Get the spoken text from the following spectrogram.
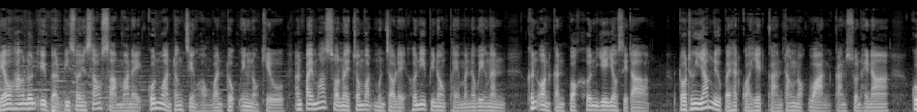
เดียวหางเลินอีเบลปีซอยเศร้าสามมาในก้นวันตั้งเจียงของวันตกเวียงหนองคิว อันไปมาสอนในจังหวัดมุนเจ้าเละเฮนี่พี่น้องไผ่มันนาเวียงนั้น ขึ้นอ่อนกันปอกเฮินเยี่ยวเสีดาต่อถึงย้ำนิวไปฮัดกว่าเหตุการณ์ทั้งนอกวานการส่วนไหนา กู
